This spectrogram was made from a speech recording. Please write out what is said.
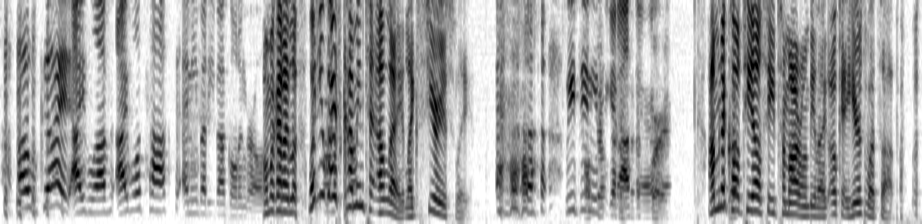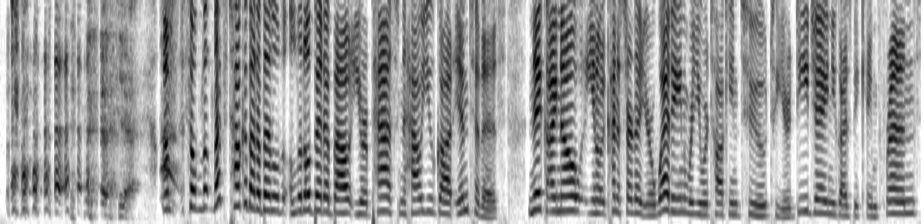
oh, good. I love. I will talk to anybody about Golden Girls. Oh my god, I love. When are you guys coming to LA? Like seriously. we do need to get out there. I'm gonna call TLC tomorrow and be like, okay, here's what's up. yeah. Um, so l- let's talk about a, bit, a little bit about your past and how you got into this. Nick, I know you know it kind of started at your wedding where you were talking to to your DJ and you guys became friends.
